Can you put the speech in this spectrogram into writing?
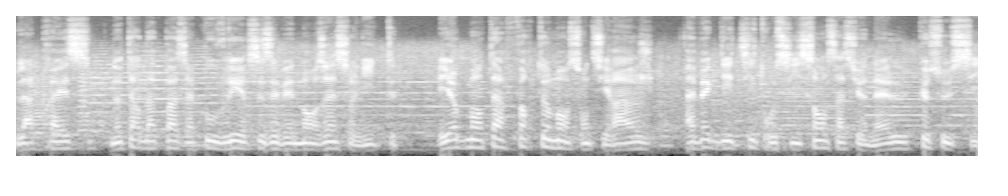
La presse ne tarda pas à couvrir ces événements insolites et augmenta fortement son tirage avec des titres aussi sensationnels que ceux-ci.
